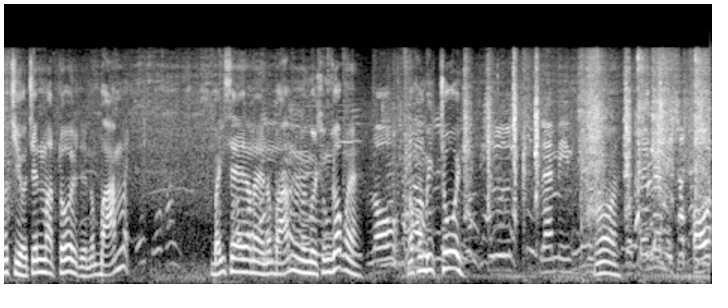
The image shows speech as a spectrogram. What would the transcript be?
Nó chỉ ở trên mặt thôi để nó bám ấy. Bánh xe sau này nó bám mọi người xuống dốc này Nó không bị trôi Mình Đúng rồi. Tới lên mình chụp cổ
